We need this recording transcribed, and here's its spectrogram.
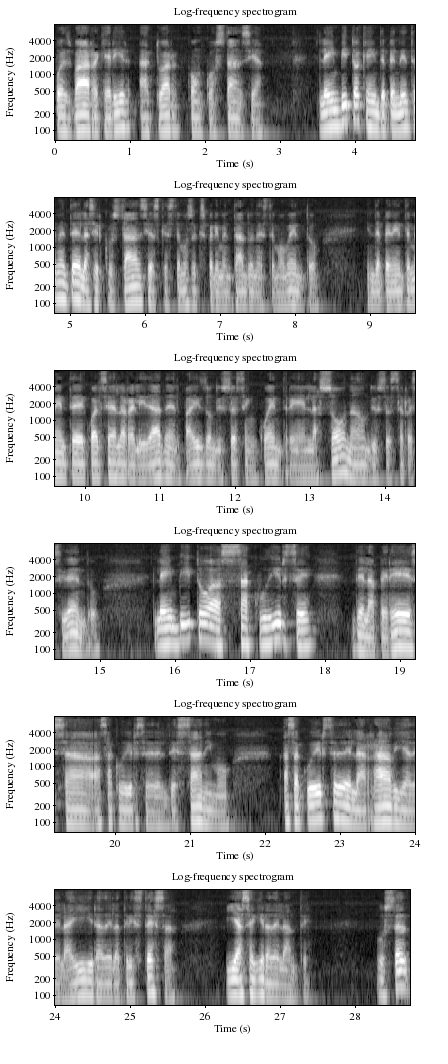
pues va a requerir actuar con constancia. Le invito a que independientemente de las circunstancias que estemos experimentando en este momento, independientemente de cuál sea la realidad en el país donde usted se encuentre, en la zona donde usted esté residiendo, le invito a sacudirse de la pereza, a sacudirse del desánimo, a sacudirse de la rabia, de la ira, de la tristeza y a seguir adelante. Usted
